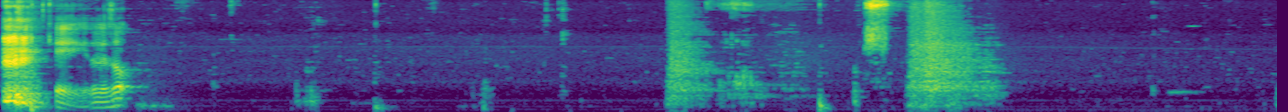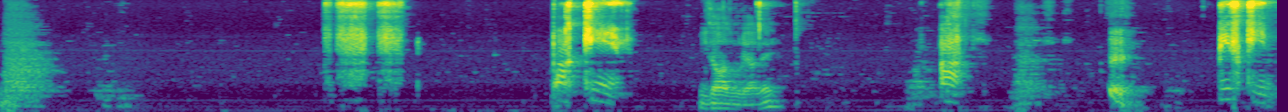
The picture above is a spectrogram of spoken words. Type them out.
오케이. 그래서 vacuum, 이상한 소리 하네. 아, biscuit,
